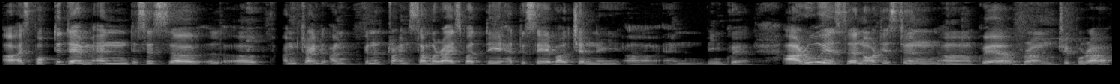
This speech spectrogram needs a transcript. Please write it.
Uh, I spoke to them, and this is uh, uh, I'm trying to I'm gonna try and summarize what they had to say about Chennai uh, and being queer. Aru is a northeastern uh, queer from Tripura.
